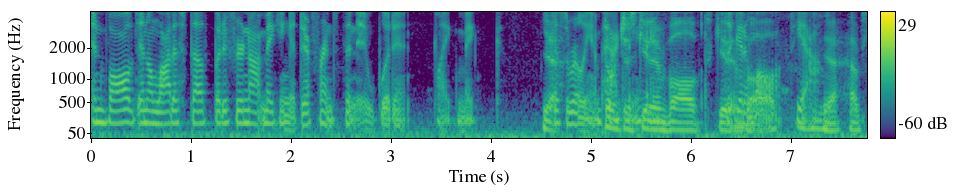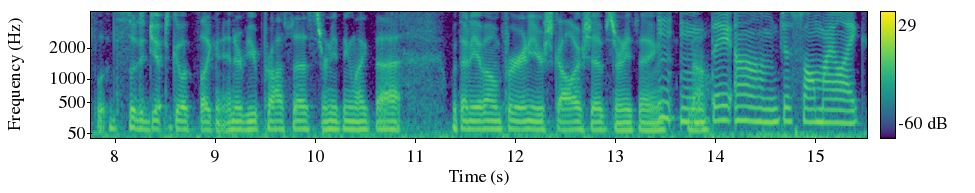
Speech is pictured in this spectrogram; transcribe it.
involved in a lot of stuff, but if you're not making a difference, then it wouldn't like make Yeah. just really impact. Don't just get involved. Get To get involved. involved, yeah. Yeah, absolutely. So did you have to go through like an interview process or anything like that with any of them for any of your scholarships or anything? Mm, No. They um just saw my like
